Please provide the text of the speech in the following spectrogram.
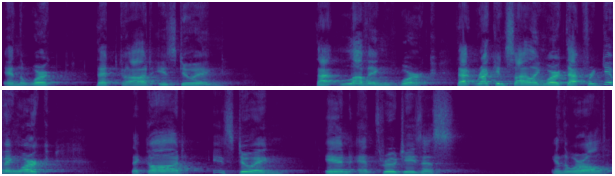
in the work that God is doing. That loving work, that reconciling work, that forgiving work that God is doing in and through Jesus in the world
